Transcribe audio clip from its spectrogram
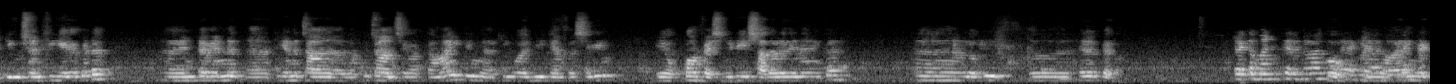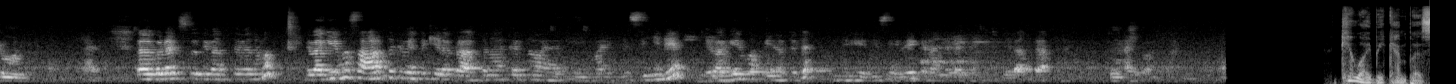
ටියුෂන් ෆී එකකට එන්ට වෙන්න තියෙන ලොකු chance එකක් තමයි ඉතින් QIB කැම්පස් එකෙන් ඒ ඔක්කොම ෆැසිලිටිස් හදලා දෙන එක ලොකු හෙල්ප් එකක්. රෙකමන්ඩ් කරනවා අනිවාර්යෙන් රෙකමන්ඩ්. ගොඩක් ස්තුතිවන්ත වෙනවා. ඒ වගේම සාර්ථක වෙන්න කියලා ප්‍රාර්ථනා කරනවා ඔයාලගේ වෛද්‍ය සිහිනේ. ඒ වගේම අපේ රටට ඉදිරියේදී සේවය කරන්න ලැබෙන්න කියලා ප්‍රාර්ථනා කරනවා. QIB කැම්පස්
